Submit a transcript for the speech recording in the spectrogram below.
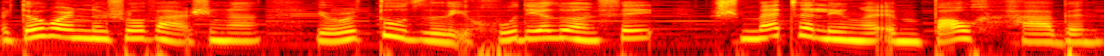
而德国人的说法是呢，有如肚子里蝴蝶乱飞，Schmetterlinge im Bauch haben。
